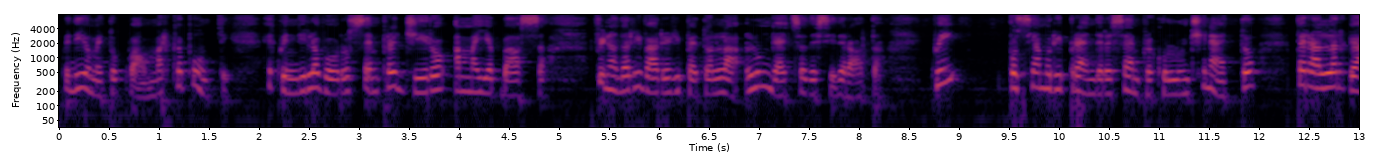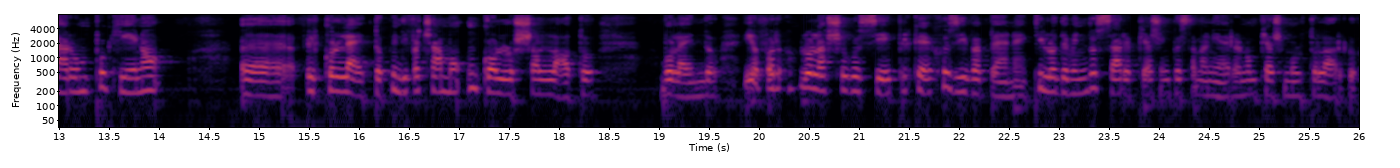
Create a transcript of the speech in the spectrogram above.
quindi io metto qua un marcapunti e quindi lavoro sempre a giro a maglia bassa fino ad arrivare ripeto alla lunghezza desiderata. Qui possiamo riprendere sempre con l'uncinetto per allargare un pochino eh, il colletto quindi facciamo un collo sciallato volendo. Io lo lascio così perché così va bene. Chi lo deve indossare piace in questa maniera non piace molto largo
